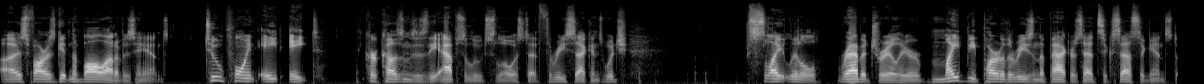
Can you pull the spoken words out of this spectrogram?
uh, as far as getting the ball out of his hands. 2.88. Kirk Cousins is the absolute slowest at three seconds, which slight little rabbit trail here might be part of the reason the Packers had success against.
